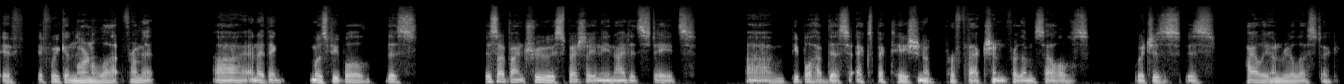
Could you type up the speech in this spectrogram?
if, if we can learn a lot from it. Uh, and I think most people, this, this I find true, especially in the United States. Um, people have this expectation of perfection for themselves, which is, is highly unrealistic.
